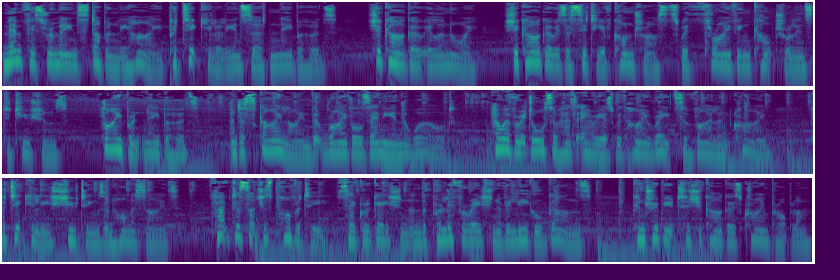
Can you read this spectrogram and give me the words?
Memphis remains stubbornly high, particularly in certain neighborhoods. Chicago, Illinois. Chicago is a city of contrasts with thriving cultural institutions, vibrant neighborhoods, and a skyline that rivals any in the world. However, it also has areas with high rates of violent crime, particularly shootings and homicides. Factors such as poverty, segregation, and the proliferation of illegal guns contribute to Chicago's crime problem.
